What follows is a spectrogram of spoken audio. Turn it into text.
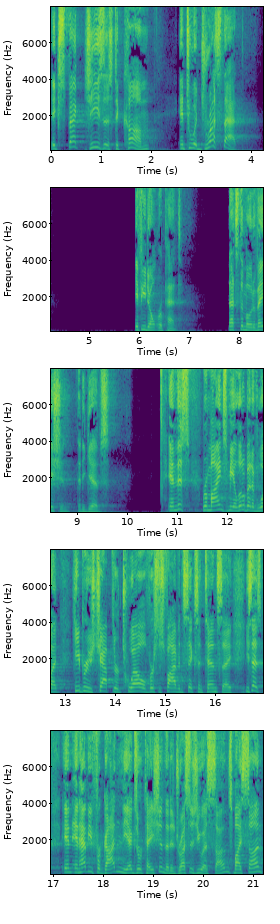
expect Jesus to come and to address that if you don't repent. That's the motivation that he gives. And this reminds me a little bit of what Hebrews chapter 12, verses 5 and 6 and 10 say. He says, and, and have you forgotten the exhortation that addresses you as sons? My son,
